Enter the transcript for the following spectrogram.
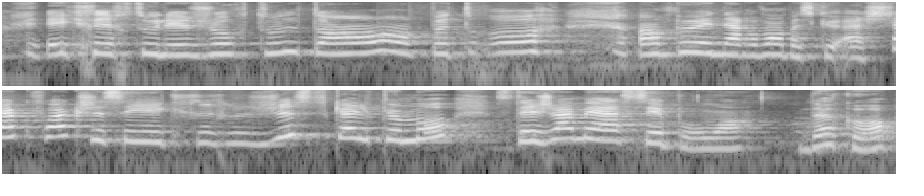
écrire tous les jours, tout le temps, un peu trop, un peu énervant parce que à chaque fois que j'essayais d'écrire juste quelques mots, c'était jamais assez pour moi. D'accord.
